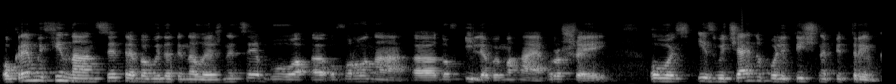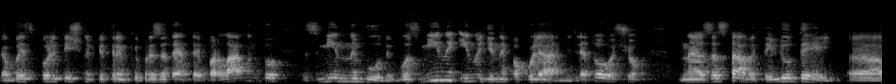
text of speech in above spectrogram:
окремі фінанси. Треба видати належне це, бо е, охорона е, довкілля вимагає грошей. Ось і звичайно політична підтримка. Без політичної підтримки президента і парламенту змін не буде, бо зміни іноді непопулярні для того, щоб е, заставити людей е,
